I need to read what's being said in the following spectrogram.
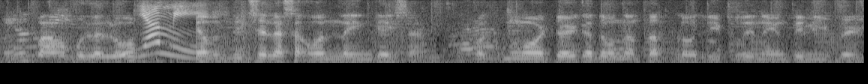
Ayun, parang bulalo. Yummy! Meron din sila sa online guys ha. Pag order ka daw ng tatlo, libre na yung delivery.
